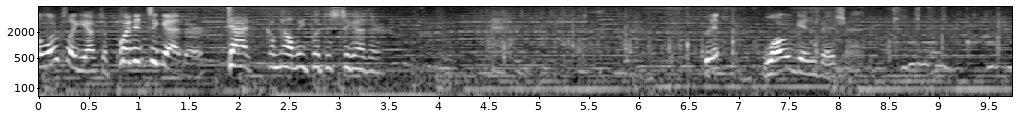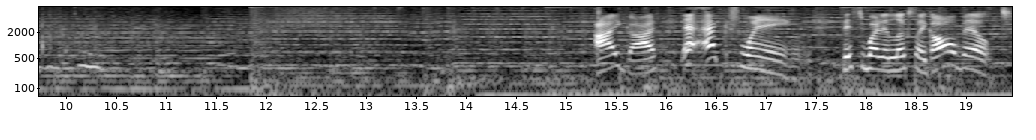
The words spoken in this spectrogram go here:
it looks like you have to put it together. Dad, come help me put this together. Logan Vision. I got the X-Wing. This is what it looks like all built.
